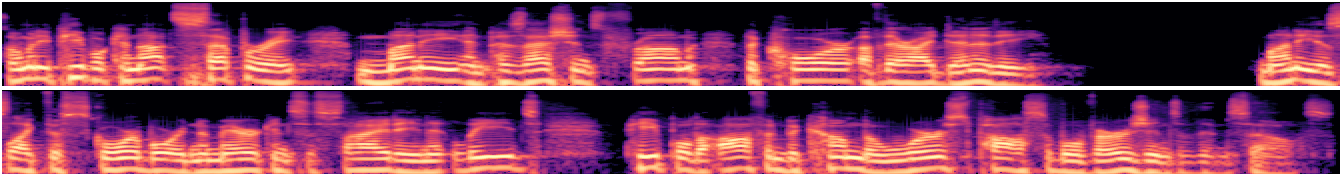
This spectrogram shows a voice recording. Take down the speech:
So many people cannot separate money and possessions from the core of their identity. Money is like the scoreboard in American society, and it leads people to often become the worst possible versions of themselves.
